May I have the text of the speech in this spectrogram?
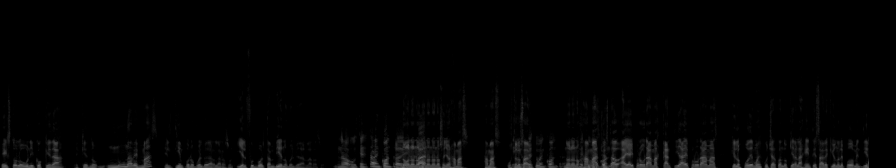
Esto lo único que da es que no, una vez más el tiempo nos vuelve a dar la razón y el fútbol también nos vuelve a dar la razón. No, usted estaba en contra de. No, no, no, no, no, no, no, señor, jamás. Jamás. Usted lo sabe. Estuvo en contra. No, no, no. Jamás yo he estado. Ahí hay programas, cantidad de programas que los podemos escuchar cuando quiera. La gente sabe que yo no le puedo mentir.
